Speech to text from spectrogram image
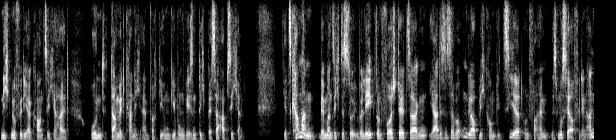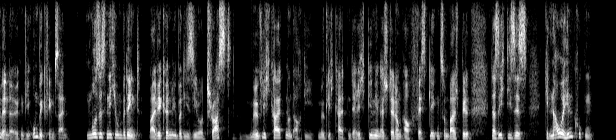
nicht nur für die Accountsicherheit. Und damit kann ich einfach die Umgebung wesentlich besser absichern. Jetzt kann man, wenn man sich das so überlegt und vorstellt, sagen, ja, das ist aber unglaublich kompliziert und vor allem, es muss ja auch für den Anwender irgendwie unbequem sein. Muss es nicht unbedingt, weil wir können über die Zero Trust Möglichkeiten und auch die Möglichkeiten der Richtlinienerstellung auch festlegen, zum Beispiel, dass ich dieses genaue Hingucken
